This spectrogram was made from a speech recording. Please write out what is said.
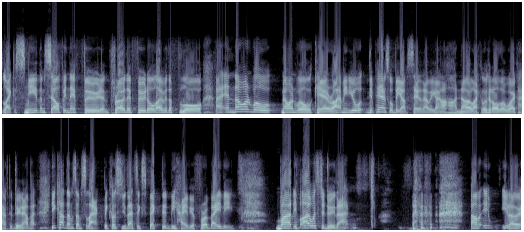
like smear themselves in their food and throw their food all over the floor, uh, and no one will no one will care, right? I mean, you your parents will be upset and they'll be going, oh no, like look at all the work I have to do now. But you cut them some slack because that's expected behavior for a baby. But if I was to do that, um, it, you know,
